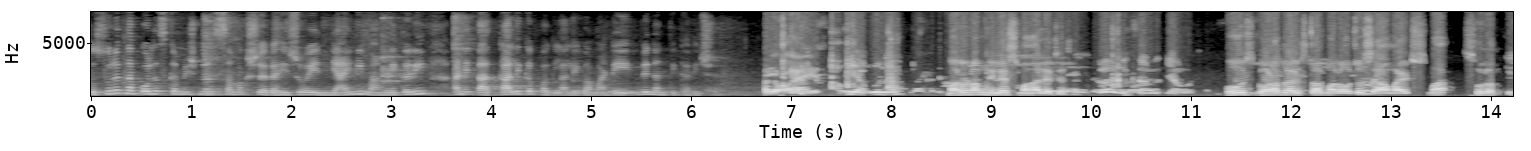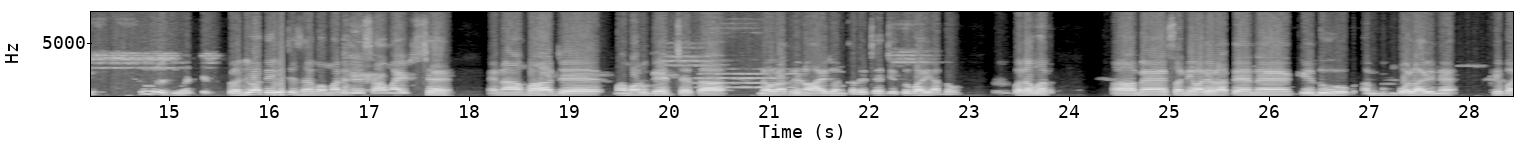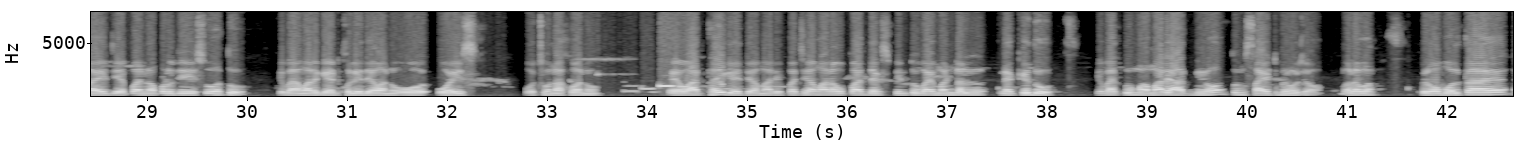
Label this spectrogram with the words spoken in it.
તો સુરતના પોલીસ કમિશનર સમક્ષ રહીશોએ ન્યાયની માંગણી કરી અને તાત્કાલિક પગલાં લેવા માટે વિનંતી કરી છે. જી આપણું નામ? મારું નામ નિલેશ મહાલે છે સાહેબ. કયો વિસ્તારમાંથી આવો છો? હું ગોળાદરા વિસ્તારમાં રહું છું શ્યામ હાઇટ્સમાં સુરતથી. શું રજૂઆત છે? રજૂઆત એવી છે સાહેબ અમારે જે શ્યામ હાઇટ્સ છે એના બહાર જે અમારું ગેટ છે ત્યાં નવરાત્રીનું આયોજન કરે છે જીતુભાઈ યાદવ. બરાબર અમે શનિવારે રાતે એને કીધું અમ બોલાવીને કે ભાઈ જે પણ આપણું જે ઇસ્યુ હતું કે ભાઈ અમારે ગેટ ખોલી દેવાનું વોઇસ ઓછું નાખવાનું એ વાત થઈ ગઈ હતી અમારી પછી અમારા ઉપાધ્યક્ષ પિન્ટુભાઈ મંડલ ને કીધું कि भाई तुम हमारे आदमी हो तुम साइड में हो जाओ बराबर फिर वो बोलता है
